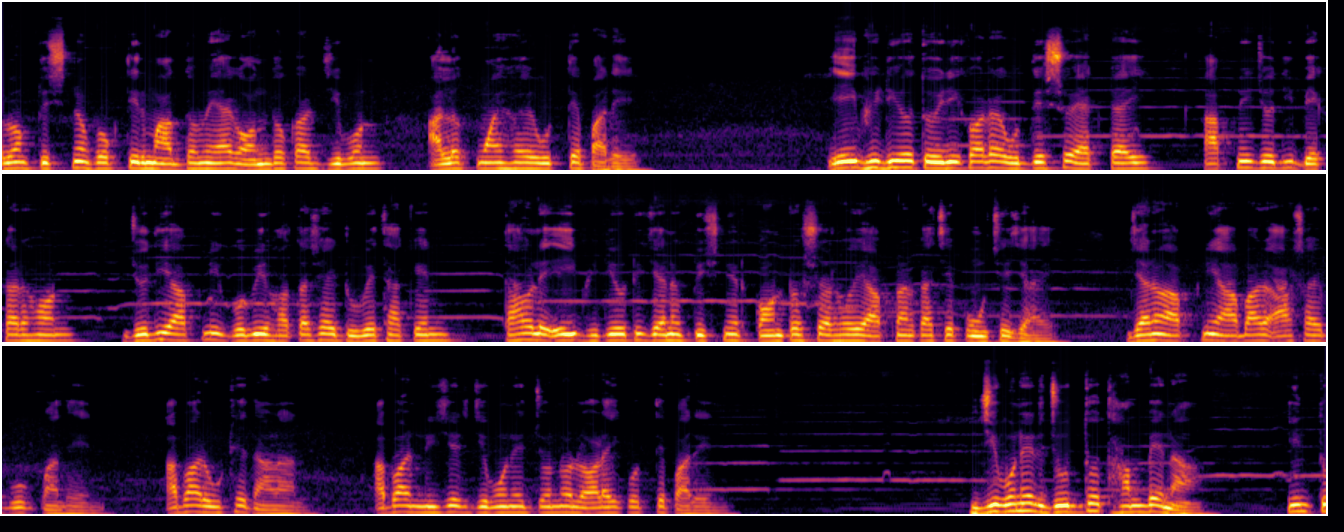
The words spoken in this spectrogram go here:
এবং কৃষ্ণ ভক্তির মাধ্যমে এক অন্ধকার জীবন আলোকময় হয়ে উঠতে পারে? এই ভিডিও তৈরি করার উদ্দেশ্য একটাই, আপনি যদি বেকার হন, যদি আপনি গভীর হতাশায় ডুবে থাকেন, তাহলে এই ভিডিওটি যেন কৃষ্ণের কণ্ঠস্বর হয়ে আপনার কাছে পৌঁছে যায়, যেন আপনি আবার আশায় বুক বাঁধেন, আবার উঠে দাঁড়ান, আবার নিজের জীবনের জন্য লড়াই করতে পারেন। জীবনের যুদ্ধ থামবে না, কিন্তু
